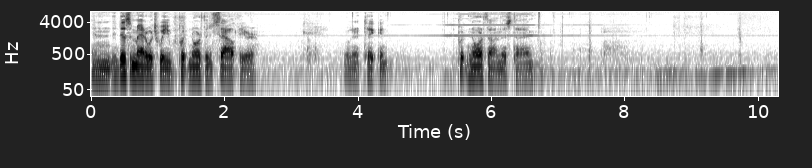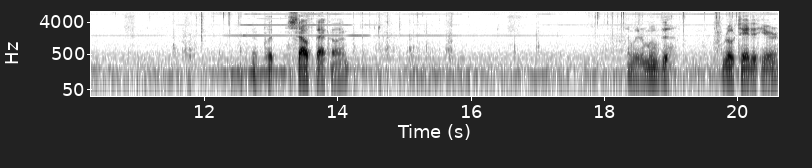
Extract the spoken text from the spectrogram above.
And it doesn't matter which way you put north and south here. We're going to take and put north on this time. put south back on. And we're going to move the, rotate it here.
